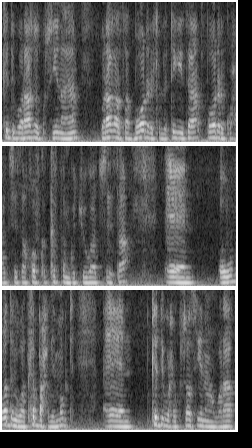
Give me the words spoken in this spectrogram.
kadib waraaqay ku siinayaan. Waraaqaasaa borderka la tegeysaa borderka waxaad tusaysaa qofka customka joogaa tusaysaa oo waddanka waad ka baxday mogta kadib waxay ku soo siinayaan waraaq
